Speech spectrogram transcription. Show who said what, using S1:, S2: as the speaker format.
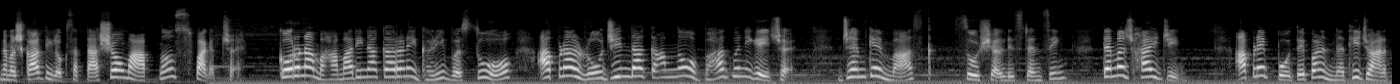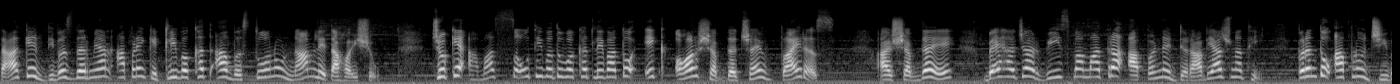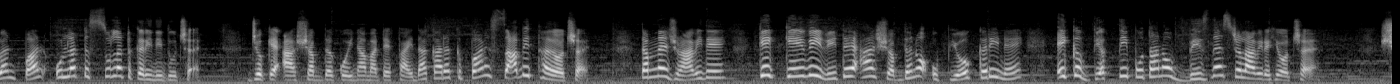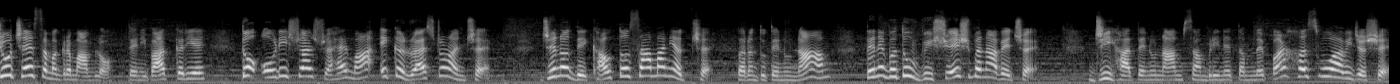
S1: નમસ્કાર, દિલોક સત્તા શોમાં આપનું સ્વાગત છે. કોરોના મહામારીના કારણે ઘણી વસ્તુઓ આપણા રોજિંદા કામનો ભાગ બની ગઈ છે. જેમ કે માસ્ક સોશિયલ ડિસ્ટન્સિંગ તેમજ હાઇજીન આપણે પોતે પણ નથી જાણતા કે દિવસ દરમિયાન આપણે કેટલી વખત આ વસ્તુઓનું નામ લેતા હોઈશું. જો કે આમાં સૌથી વધુ વખત લેવાતો એક ઓર શબ્દ છે વાયરસ આ શબ્દએ બે હજાર વીસમાં માત્ર આપણને ડરાવ્યા જ નથી પરંતુ આપણું જીવન પણ ઉલટ સુલટ કરી દીધું છે. જો કે આ શબ્દ કોઈના માટે ફાયદાકારક પણ સાબિત થયો છે. તમને જણાવી દે કે કેવી રીતે આ શબ્દનો ઉપયોગ કરીને એક વ્યક્તિ પોતાનો બિઝનેસ ચલાવી રહ્યો છે. શું છે સમગ્ર મામલો? તેની વાત કરીએ તો ઓડિશા શહેરમાં એક રેસ્ટોરન્ટ છે, જેનો દેખાવ તો સામાન્ય જ છે, પરંતુ તેનું નામ તેને વધુ વિશેષ બનાવે છે. જી હા, તેનું નામ સાંભળીને તમને પણ હસવું આવી જશે.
